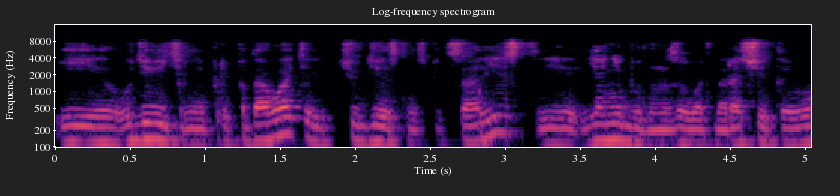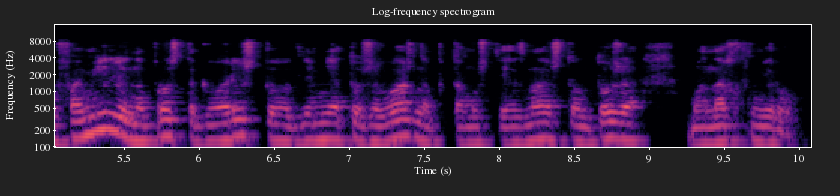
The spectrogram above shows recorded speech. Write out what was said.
И удивительный преподаватель, чудесный специалист. И я не буду называть нарочито его фамилию, но просто говорю, что для меня тоже важно, потому что я знаю, что он тоже монах в миру.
